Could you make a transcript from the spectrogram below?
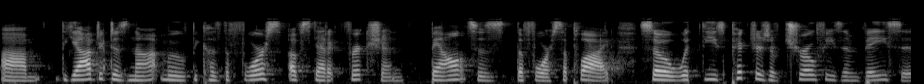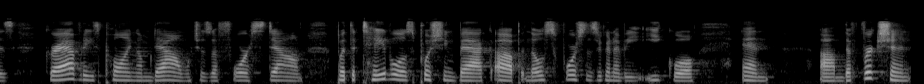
Um, the object does not move because the force of static friction balances the force applied. So with these pictures of trophies and vases, gravity's pulling them down, which is a force down, but the table is pushing back up, and those forces are going to be equal. And um, the friction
